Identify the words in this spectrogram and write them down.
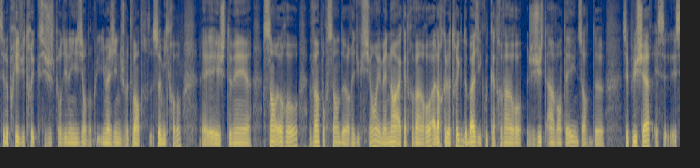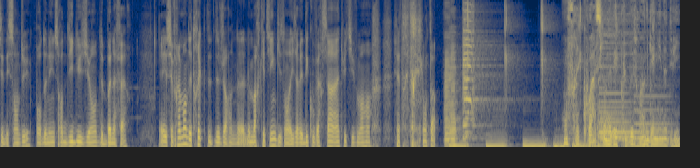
c'est le prix du truc, c'est juste pour d'une illusion. Donc imagine, je veux te vendre ce micro et je te mets 100 euros, 20% de réduction et maintenant à 80 euros, alors que le truc de base il coûte 80 euros. J'ai juste inventé une sorte de. C'est plus cher et c'est descendu pour donner une sorte d'illusion de bonne affaire. Et c'est vraiment des trucs de, genre le, marketing, ils, ont, ils avaient découvert ça intuitivement il y a très très longtemps. On ferait quoi si on n'avait plus besoin de gagner notre vie?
